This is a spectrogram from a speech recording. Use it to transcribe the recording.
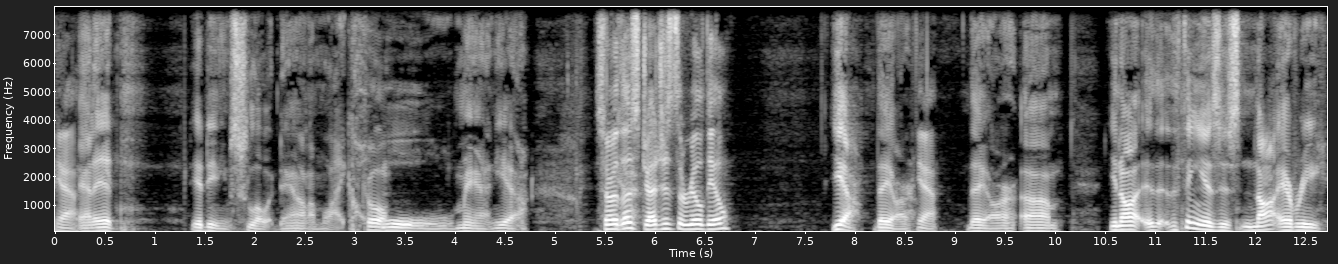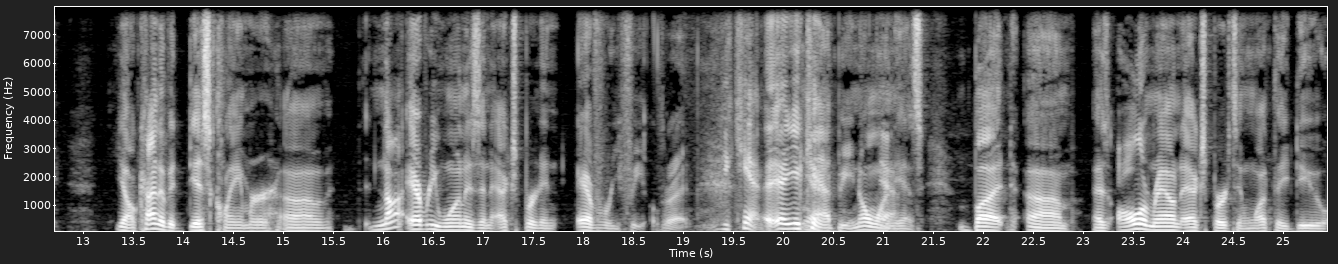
Yeah. and it it didn't even slow it down. I'm like, Cool. oh man, yeah, So are those judges the real deal? Yeah, they are, Yeah. they are. Um, you know, the thing is, is not every, you know, kind of a disclaimer. Um, not everyone is an expert in every field, right? You can't. And you can't be. No one Yeah. is. But um, as all around experts in what they do,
